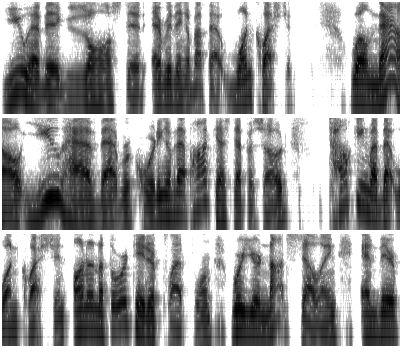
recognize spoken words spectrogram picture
you have exhausted everything about that one question. Well, now you have that recording of that podcast episode talking about that one question on an authoritative platform where you're not selling and they're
